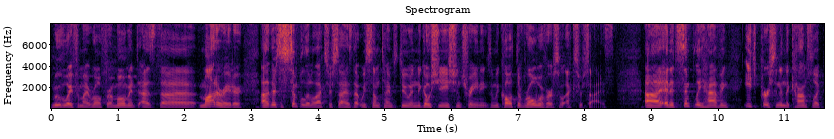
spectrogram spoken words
move away from my role for a moment as the moderator, uh, there's a simple little exercise that we sometimes do in negotiation trainings, and we call it the role reversal exercise. Uh, and it's simply having each person in the conflict,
